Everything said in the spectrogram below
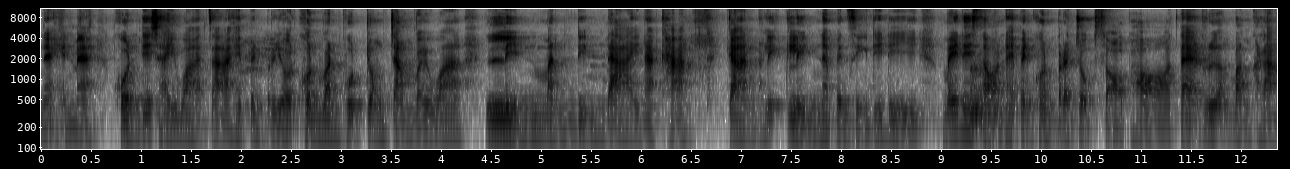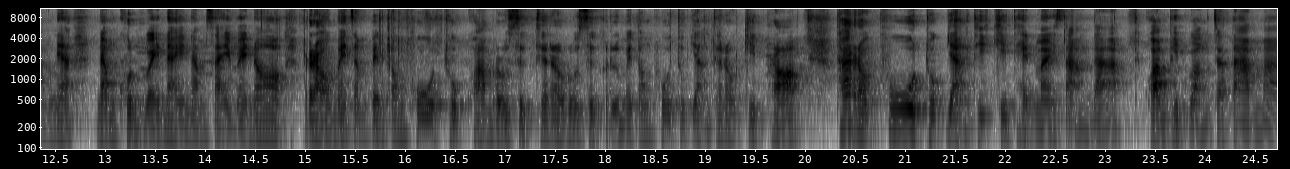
เนี่ยเห็นไหมคนที่ใช้วาจาให้เป็นประโยชน์ คนวันพุธจงจำไว้ว่า ลิ้นมันดิ้นได้นะคะ การพลิกลิ้นเนี่ยเป็นสิ่งที่ดี ไม่ได้สอนให้เป็นคนประจบสอพอ แต่เรื่องบางครั้งเนี่ยน้ำขุ่นไว้ในน้ำใสไว้นอก เราไม่จำเป็นต้องพูดทุกความรู้สึกที่เรารู้สึกหรือไม่ต้องพูดทุกอย่างที่เราคิดเพราะถ้าเราพูดทุกอย่างที่คิดเห็นไหมสามดาบ ความผิดหวังจะตามมา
